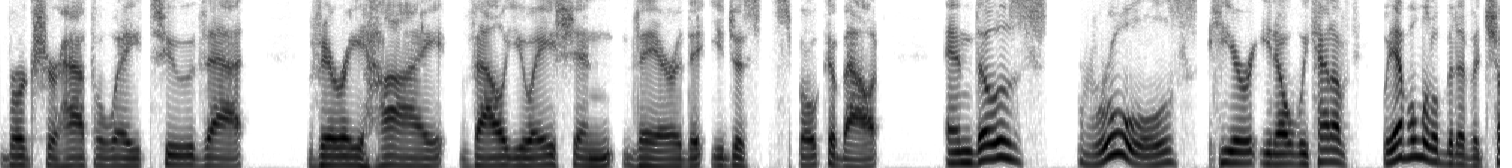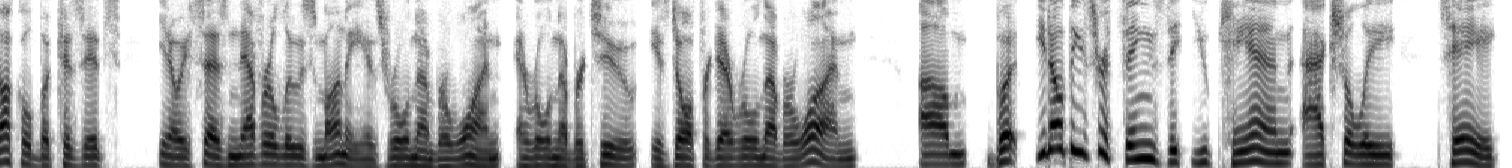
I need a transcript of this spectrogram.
Berkshire Hathaway to that very high valuation there that you just spoke about. And those rules here, you know, we kind of we have a little bit of a chuckle because it's, you know, he says never lose money is rule number one, and rule number two is don't forget rule number one. Um, but you know, these are things that you can actually take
